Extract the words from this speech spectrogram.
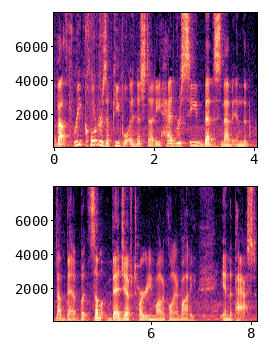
about three quarters of people in this study had received bevacizumab in the not bev but some VEGF targeting monoclonal antibody in the past.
